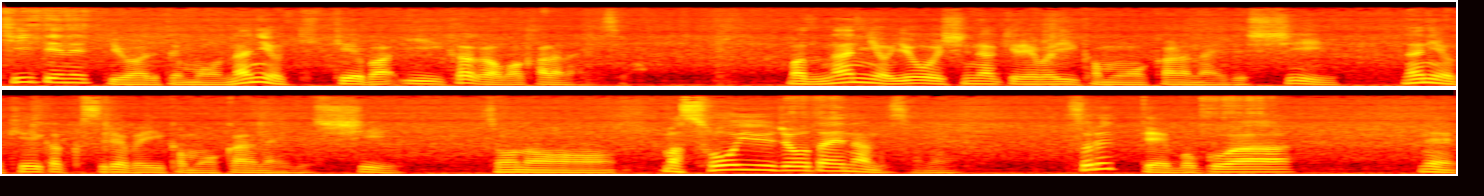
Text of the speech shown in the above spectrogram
聞いてねって言われても何を聞けばいいかがわからないんですよ。まず何を用意しなければいいかもわからないですし何を計画すればいいかもわからないですしそのまあそういう状態なんですよね。それって僕はね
